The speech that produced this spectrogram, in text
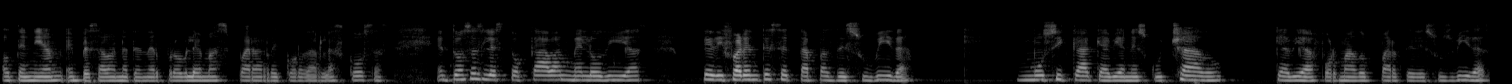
o tenían empezaban a tener problemas para recordar las cosas. Entonces les tocaban melodías de diferentes etapas de su vida, música que habían escuchado, que había formado parte de sus vidas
